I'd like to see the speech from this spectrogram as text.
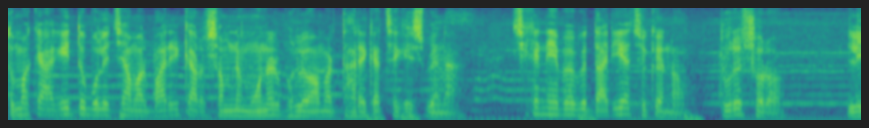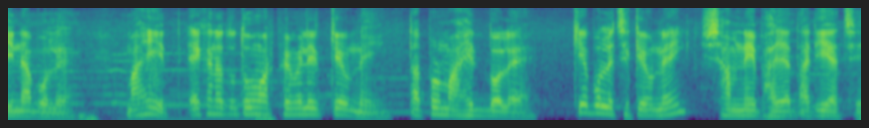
তোমাকে আগেই তো বলেছি আমার বাড়ির কারোর সামনে মনের ভুলেও আমার ধারে কাছে ঘেসবে না। সেখানে এভাবে দাঁড়িয়ে আছো কেন? দূরে সরো। লিনা বলে মাহিদ এখানে তো তোমার ফ্যামিলির কেউ নেই। তারপর মাহিদ বলে, কে বলেছে কেউ নেই? সামনেই ভাইয়া দাঁড়িয়ে আছে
